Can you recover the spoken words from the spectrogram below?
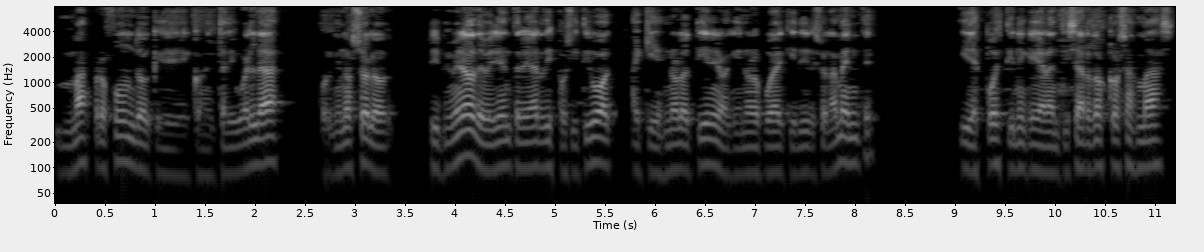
más profundo que conectar igualdad, porque no solo, primero debería entregar dispositivo a, quienes no lo tienen o a quienes no lo puede adquirir solamente, y después tiene que garantizar dos cosas más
